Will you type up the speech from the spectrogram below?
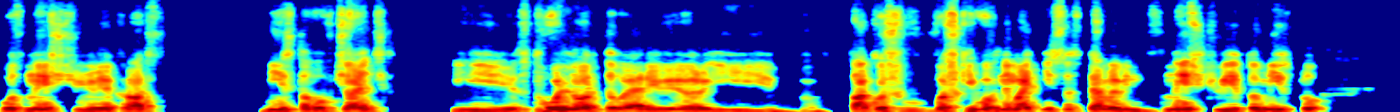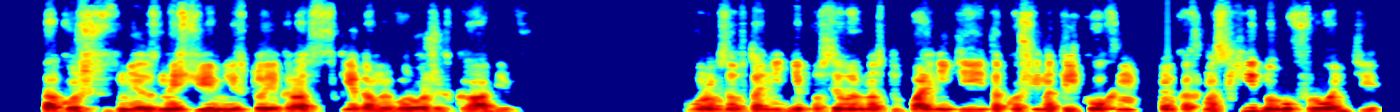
по знищенню якраз міста Вовчанськ і ствольну артилерію, і також важкі вогнеметні системи. Він знищує то місто також знищує місто якраз скидами ворожих кабів. Ворог за останні дні посилив наступальні дії також і на кількох напрямках на східному фронті.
